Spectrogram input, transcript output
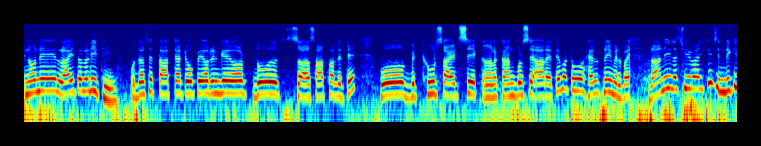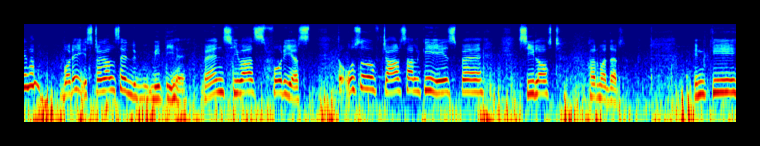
इन्होंने लड़ाई तो लड़ी थी। उधर से तात्या टोपे और इनके और दो साथ वाले थे। वो बिठूर साइड से कानपुर से आ रहे थे, बट वो हेल्प नहीं मिल पाई। रानी लक्ष्मीबाई की ज़िंदगी ना बड़े स्ट्रगल से बीती है। When she was four years तो उस चार साल की एज पे सी लॉस्ट हर मदर इनकी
